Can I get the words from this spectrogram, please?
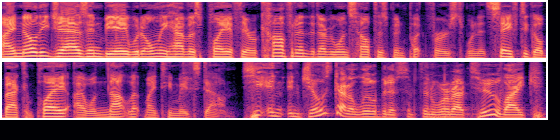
I know the Jazz NBA would only have us play if they were confident that everyone's health has been put first. When it's safe to go back and play, I will not let my teammates down. See, and, and Joe's got a little bit of something to worry about too. Like,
